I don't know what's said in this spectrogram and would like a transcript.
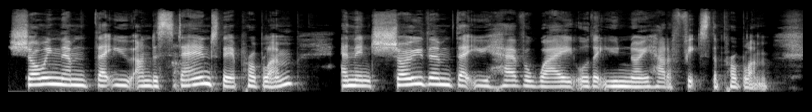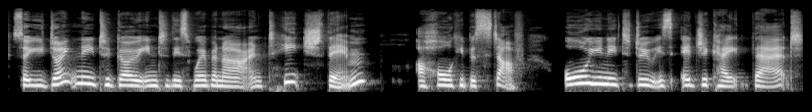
showing them that you understand their problem, and then show them that you have a way or that you know how to fix the problem. So you don't need to go into this webinar and teach them a whole heap of stuff. All you need to do is educate that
